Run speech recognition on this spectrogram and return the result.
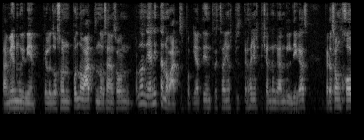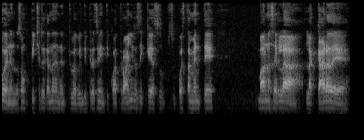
también muy bien, que los dos son pues novatos, no, o sea, son, pues, no, ya ni tan novatos, porque ya tienen tres años, pues, tres años pichando en grandes ligas, pero son jóvenes, no son pitchers que andan entre los 23 y 24 años, así que supuestamente van a ser la, la cara de,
